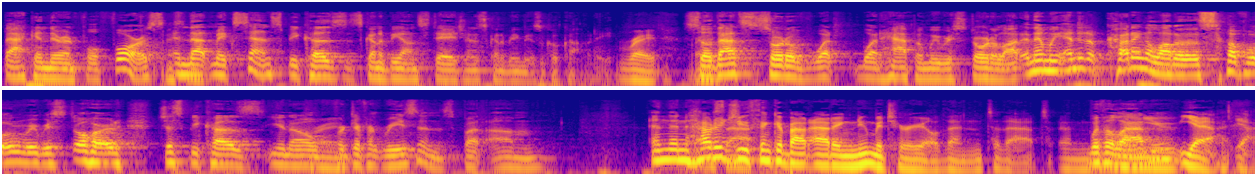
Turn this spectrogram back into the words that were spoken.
back in there in full force, and that makes sense because it's going to be on stage and it's going to be musical comedy. Right, So that's sort of what what happened. We restored a lot, and then we ended up cutting a lot of the stuff when we restored, just because you know for different reasons. But um, and then how did you think about adding new material then to that? And With Aladdin? you- yeah, yeah.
